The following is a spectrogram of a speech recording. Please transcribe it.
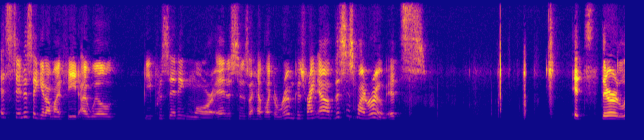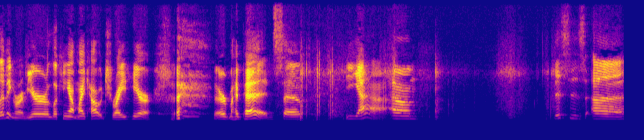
as soon as I get on my feet, I will be presenting more and as soon as I have like a room because right now this is my room. It's it's their living room. You're looking at my couch right here. Or my bed. So yeah um this is uh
